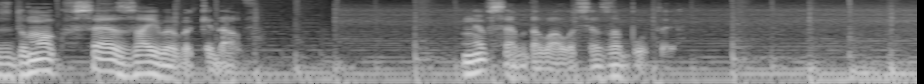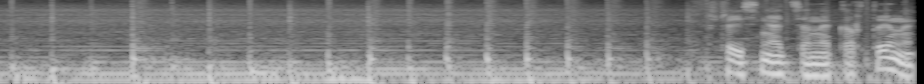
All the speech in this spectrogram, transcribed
З думок все зайве викидав. Не все вдавалося забути. Ще й сняться не картини,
